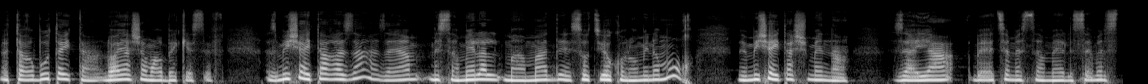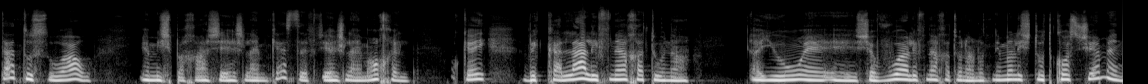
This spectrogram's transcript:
התרבות הייתה, לא היה שם הרבה כסף. אז מי שהייתה רזה, זה היה מסמל על מעמד אה, סוציו-אקונומי נמוך, ומי שהייתה שמנה, זה היה בעצם מסמל, סמל סטטוס, וואו, הם שיש להם כסף, שיש להם אוכל, אוקיי? וכלה לפני החתונה, היו אה, אה, שבוע לפני החתונה, נותנים לה לשתות כוס שמן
